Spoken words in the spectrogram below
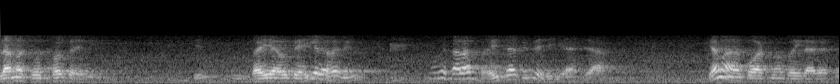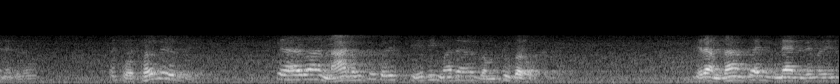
એટલે આમાં શોધખોળ કરેલી ભાઈ આવું બેસી ગયા હોય ને કહું, સાલા ભાઈ સાથે બેસી ગયા છે કેમ આ કોર્ટમાં ભાઈ લાગ્યા છે ને બધું? શોધખોળ કરેલી કે ના ગમતું કરીશ તેથી મારે ગમતું કરો. એટલે અમદાવાદ કઈ જ્ઞાન મળી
